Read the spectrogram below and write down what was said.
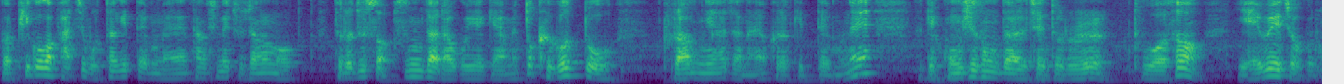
그 피고가 받지 못하기 때문에 당신의 주장을 뭐 들어줄 수 없습니다라고 얘기하면 또 그것도 불합리하잖아요. 그렇기 때문에 이렇게 공시송달 제도를 두어서 예외적으로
